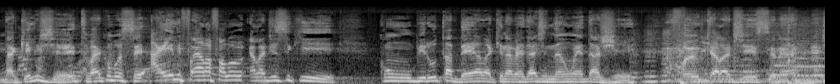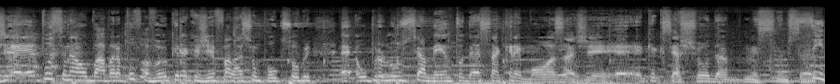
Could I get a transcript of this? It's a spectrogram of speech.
daquele jeito, vai com você. Aí ele, ela falou, ela disse que com o biruta dela, que na verdade não é da G. Foi o que ela disse, né? G, é, por sinal, Bárbara, por favor, eu queria que o G falasse um pouco sobre é, o pronunciamento dessa cremosa G. É, O que, que você achou da. Se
